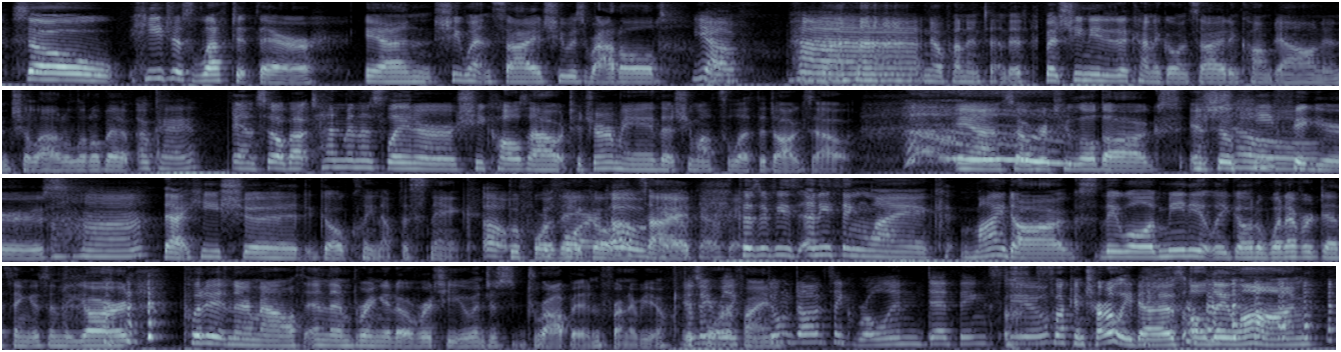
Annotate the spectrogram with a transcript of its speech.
so he just left it there, and she went inside. She was rattled. yeah. Well, no pun intended. But she needed to kind of go inside and calm down and chill out a little bit. okay. And so about 10 minutes later, she calls out to Jeremy that she wants to let the dogs out. And so her two little dogs. And so Michelle. he figures Huh. that he should go clean up the snake Oh, before, before. they go Oh, okay, outside. okay, okay. Because if he's anything like my dogs, they will immediately go to whatever dead thing is in the yard, put it in their mouth, and then bring it over to you and just drop it in front of you. Don't It's they, like, horrifying. don't dogs like roll in dead things too? Fucking Charlie does all day long.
